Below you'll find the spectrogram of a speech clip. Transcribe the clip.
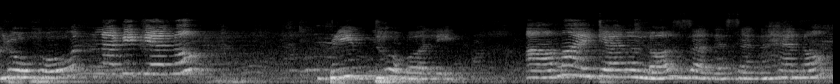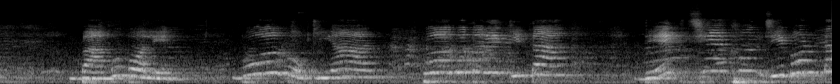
গ্রহণ লাগে কেন? বৃদ্ধ বলে, আমায় কেন লজ্জা দেন হেন? বাবু বলেন বলব কি আর? বলব তোরে কিতা? দেখছি এখন জীবনটা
